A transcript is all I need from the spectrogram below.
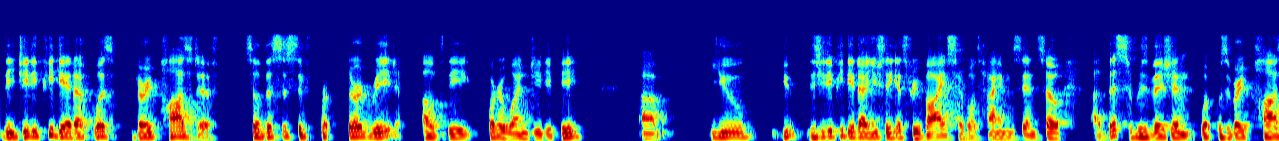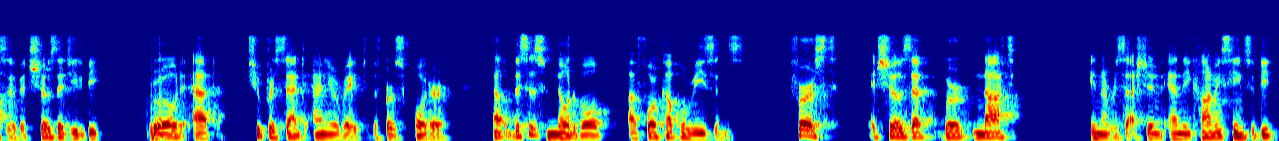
the GDP data was very positive. So this is the third read of the quarter one GDP. Um, you, you, the GDP data usually gets revised several times, and so uh, this revision was very positive. It shows that GDP growth at 2% annual rate the first quarter. Now, this is notable uh, for a couple reasons. First, it shows that we're not in a recession and the economy seems to be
